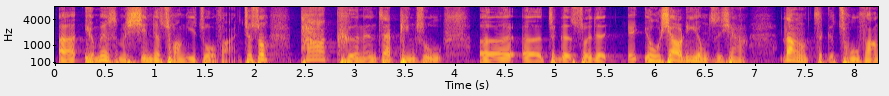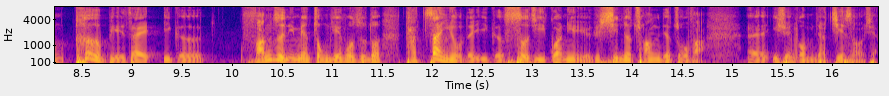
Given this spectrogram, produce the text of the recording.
呃，有没有什么新的创意做法？就是说，他可能在平素，呃呃，这个所谓的有效利用之下，让这个厨房特别在一个房子里面中间，或者说它占有的一个设计观念，有一个新的创意的做法。呃，逸轩给我们家介绍一下。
